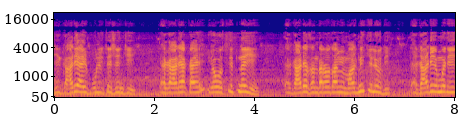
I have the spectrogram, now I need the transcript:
जी गाडी आहे पोलीस स्टेशनची त्या गाड्या काय व्यवस्थित नाही आहे त्या गाड्या संदर्भात आम्ही मागणी केली होती. त्या गाडीमध्ये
